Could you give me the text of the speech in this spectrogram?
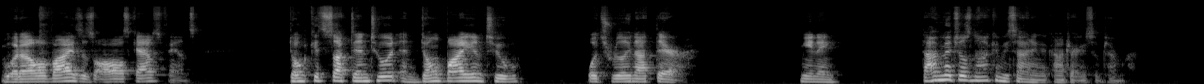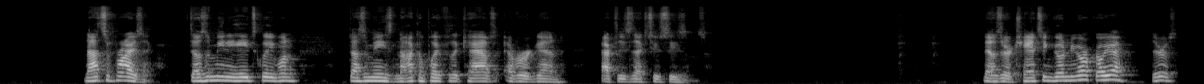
What I'll advise is all Cavs fans don't get sucked into it and don't buy into what's really not there. Meaning, Don Mitchell's not going to be signing a contract in September. Not surprising. Doesn't mean he hates Cleveland. Doesn't mean he's not going to play for the Cavs ever again after these next two seasons. Now, is there a chance he can go to New York? Oh, yeah, there is.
